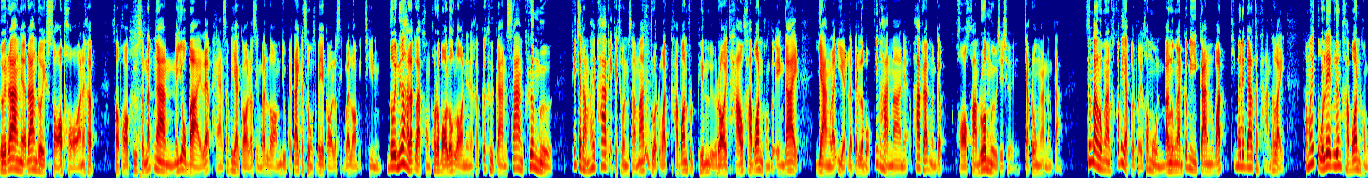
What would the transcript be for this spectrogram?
โดยร่างเนี่ยร่างโดยสอพอนะครับสพคือสำนักงานนโยบายและแผนทรัพยากรและสิ่งแวดล้อมอยู่ภายใต้กระทรวงทรัพยากรและสิ่งแวดล้อมอีกทีหนึ่งโดยเนื้อหาหลักๆของพรบโลกร้อนเนี่ยนะครับก็คือการสร้างเครื่องมือที่จะทำให้ภาคเอกชนสามารถตรวจวัดคาร์บอนฟุตพิ้นหรือรอยเท้าคาร์บอนของตัวเองได้ อย่างละเอียดและเป็นระบบที่ผ่านมาเนี่ยภาครัฐเหมือนกับขอความร่วมมือเฉยๆจากโรงงานต่างๆ ซึ่งบางโรงงานเขาก็ไม่อยากเปิดเผยข้อมูล บางโรงงานก็มีการวัดที่ไม่ได้มาตรฐานเท่าไหร่ ทำให้ตัวเลขเรื่องคาร์บอนของ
